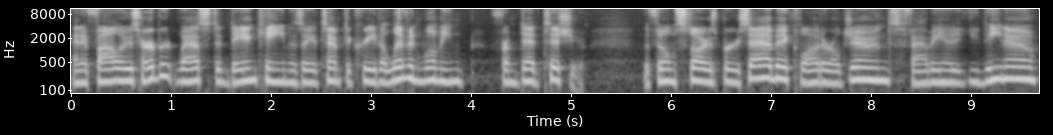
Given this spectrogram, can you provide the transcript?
and it follows Herbert West and Dan Cain as they attempt to create a living woman from dead tissue. The film stars Bruce Abbott, Claude Earl Jones, Fabio Udenio,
